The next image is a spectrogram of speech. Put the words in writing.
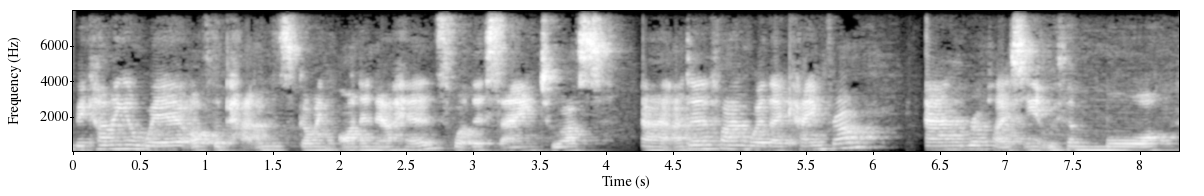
becoming aware of the patterns going on in our heads, what they're saying to us, uh, identifying where they came from, and replacing it with a more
